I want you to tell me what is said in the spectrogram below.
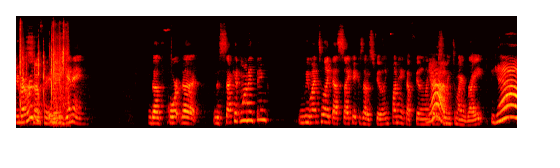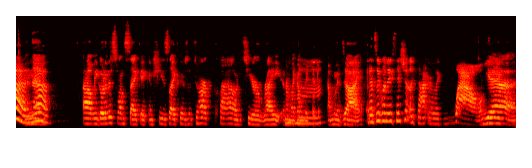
Remember so the, in the beginning, the for the the second one, I think. We went to like that psychic because I was feeling funny. I kept feeling like there was something to my right. Yeah. And then yeah. uh, we go to this one psychic and she's like, "There's a dark cloud to your right," and I'm like, "I'm gonna, Mhm. I'm gonna die." And it's like when they say shit like that, you're like, wow. Yeah,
